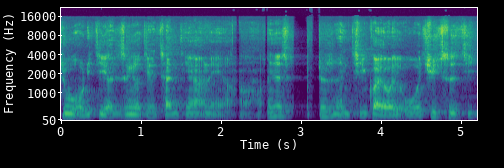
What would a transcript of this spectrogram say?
租火力机啊，只剩有几餐厅啊那样哈，而且就是很奇怪，哦我去吃几，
